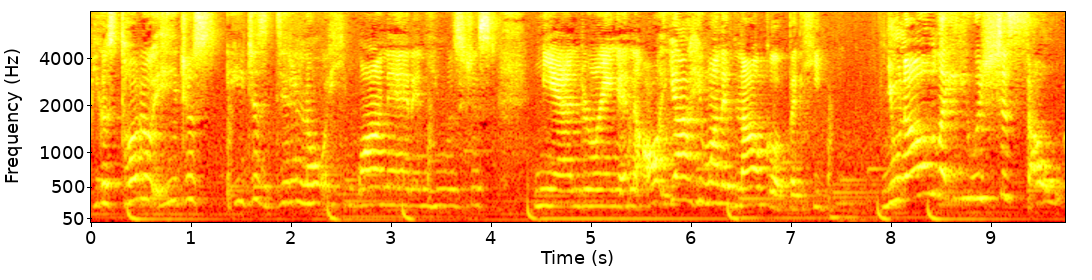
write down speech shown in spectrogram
because Toru he just he just didn't know what he wanted and he was just meandering and all yeah he wanted Naoko but he You know, like he was just so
